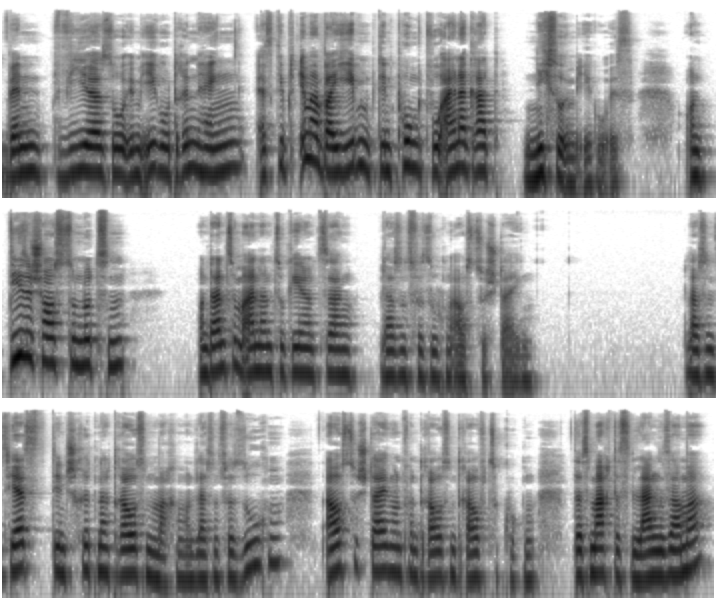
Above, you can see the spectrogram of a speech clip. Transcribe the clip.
wenn wir so im Ego drin hängen. Es gibt immer bei jedem den Punkt, wo einer gerade nicht so im Ego ist. Und diese Chance zu nutzen und dann zum anderen zu gehen und zu sagen, lass uns versuchen auszusteigen. Lass uns jetzt den Schritt nach draußen machen und lass uns versuchen auszusteigen und von draußen drauf zu gucken. Das macht es langsamer,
